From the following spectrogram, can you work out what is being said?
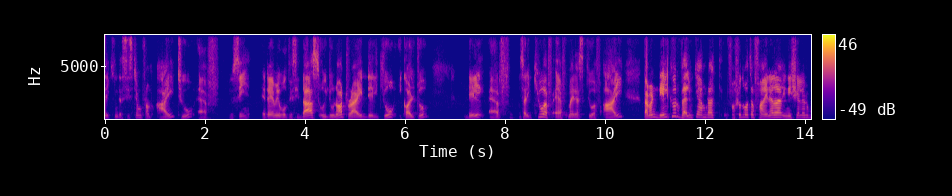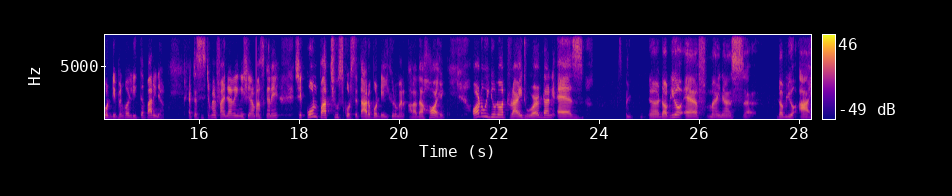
taking the system from i to f. You see, এটাই আমি বলতেছি। Thus del Q equal write del q equal to del f sorry qff minus qfi তার মানে q এর ভ্যালুকে আমরা শুধুমাত্র ফাইনাল আর ইনিশিয়ালের উপর ডিপেন্ড করে লিখতে পারি না। একটা সিস্টেমের ফাইনাল আর ইনিশিয়াল মাঝখানে সে কোন পাথ চুজ করছে তার উপর q এর মান আলাদা হয়। Or we do not write work done as uh, WF minus uh, WI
